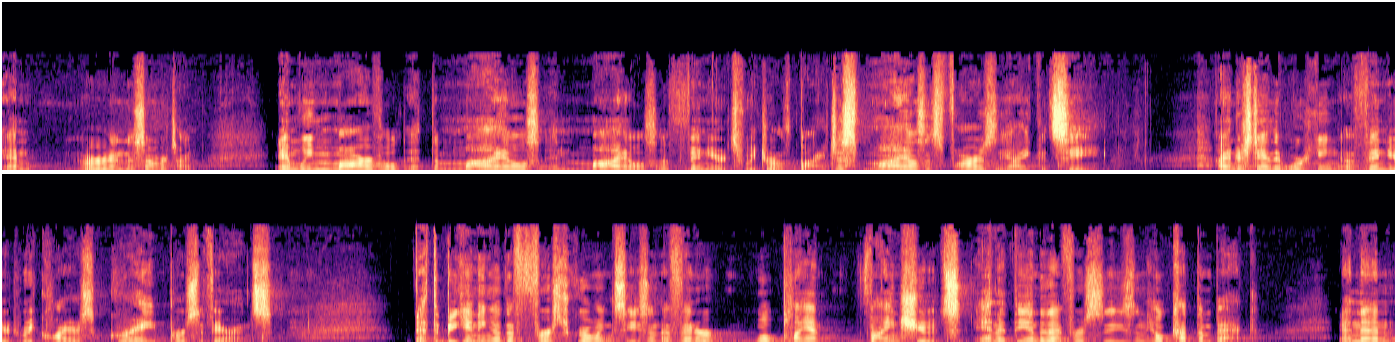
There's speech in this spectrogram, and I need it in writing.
and, or in the summertime, and we marveled at the miles and miles of vineyards we drove by, just miles as far as the eye could see. I understand that working a vineyard requires great perseverance. At the beginning of the first growing season, a vintner will plant vine shoots, and at the end of that first season, he'll cut them back. And then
